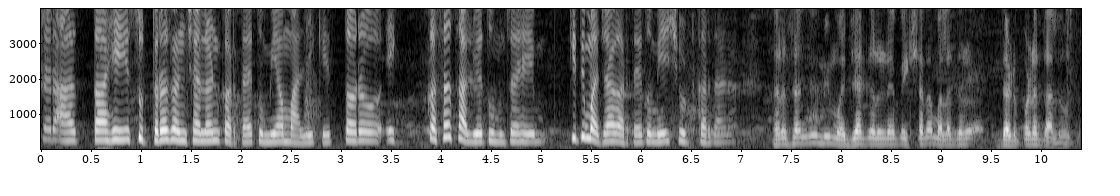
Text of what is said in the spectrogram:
सर आता हे सूत्रसंचालन करताय तुम्ही या मालिकेत. तर एक कसं चालू आहे तुमचं हे? किती मजा करताय तुम्ही हे शूट करताना? खरं सांगू मी मजा करण्यापेक्षा ना मला जर दडपणच आलं होतं.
